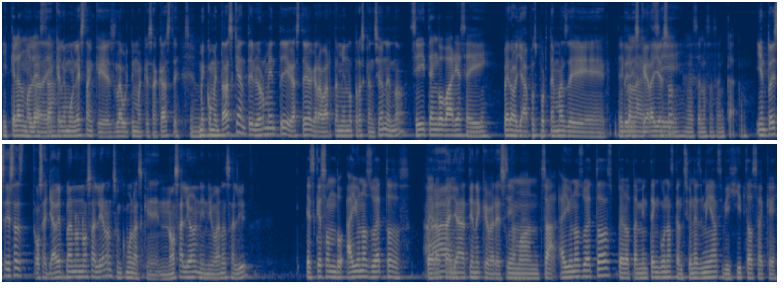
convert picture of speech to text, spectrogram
¿Y qué les y la molesta? de que le molestan, que es la última que sacaste. Sí. Me comentabas que anteriormente llegaste a grabar también otras canciones, ¿no? Sí, tengo varias ahí. Pero ya pues por temas de, de, la- disquera y sí, eso. eso no se hacen caro. Y entonces esas, o sea, ya de plano no salieron, son como las que no salieron y ni van a salir. Es que son hay unos duetos, pero ah, ya tiene que ver eso. Simón, o sea, hay unos duetos, pero también tengo unas canciones mías viejitas, o sea, que,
